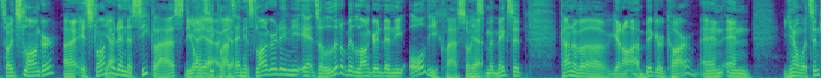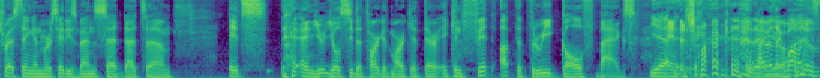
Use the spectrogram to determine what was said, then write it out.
So it's longer. Uh, it's longer yeah. than the C class, the yeah, old yeah, C class, yeah. and it's longer than the, it's a little bit longer than the old E class. So it makes it kind of a you know a bigger car, and and you know what's interesting, and Mercedes Benz said that. Um, it's and you you'll see the target market there. It can fit up to three golf bags. Yeah, in the truck. I was like, wow, was,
